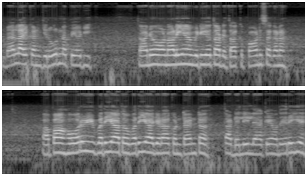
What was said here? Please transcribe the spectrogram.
ਬੈਲ ਆਈਕਨ ਜ਼ਰੂਰ ਨੱਪਿਓ ਜੀ, ਤਾਂ ਜੋ ਆਉਣ ਵਾਲੀਆਂ ਵੀਡੀਓ ਤੁਹਾਡੇ ਤੱਕ ਪਹੁੰਚ ਸਕਣ। ਆਪਾਂ ਹੋਰ ਵੀ ਵਧੀਆ ਤੋਂ ਵਧੀਆ ਜਿਹੜਾ ਕੰਟੈਂਟ ਤੁਹਾਡੇ ਲਈ ਲੈ ਕੇ ਆਉਂਦੇ ਰਹੀਏ।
